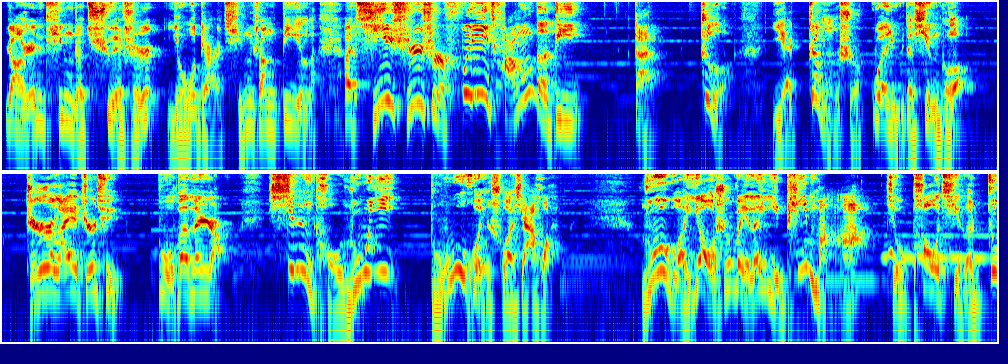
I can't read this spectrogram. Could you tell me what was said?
让人听着确实有点情商低了啊，其实是非常的低。但这也正是关羽的性格，直来直去，不弯弯绕，心口如一，不会说瞎话。如果要是为了一匹马就抛弃了忠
